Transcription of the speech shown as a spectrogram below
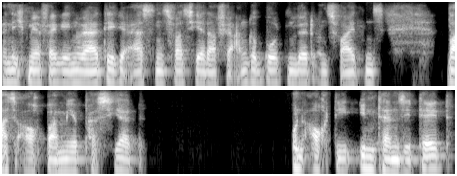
wenn ich mir vergegenwärtige, erstens, was hier dafür angeboten wird und zweitens, was auch bei mir passiert. Und auch die Intensität,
